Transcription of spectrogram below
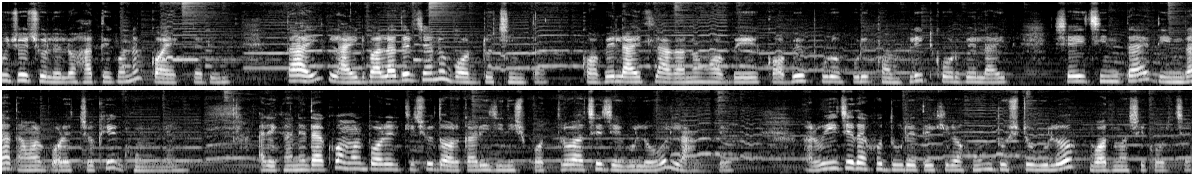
পুজো চলে এলো হাতে গোনা কয়েকটা দিন। তাই লাইটওয়ালাদের যেন বড্ড চিন্তা। কবে লাইট লাগানো হবে, কবে পুরোপুরি কমপ্লিট করবে লাইট, সেই চিন্তায় দিনরাত আমার বরের চোখে ঘুম নেই। আর এখানে দেখো আমার বরের কিছু দরকারি জিনিসপত্র আছে যেগুলো লাগবে। আর ওই যে দেখো দূরেতে কীরকম দুষ্টুগুলো বদমাশি করছে।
